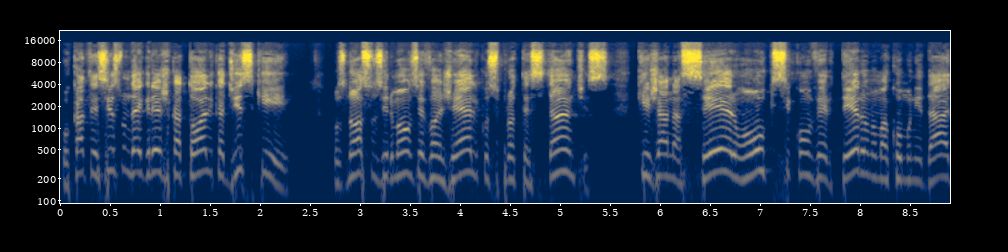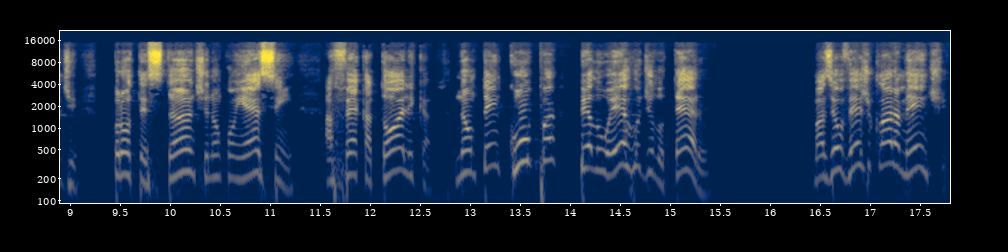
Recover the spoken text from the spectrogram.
o catecismo da Igreja Católica diz que os nossos irmãos evangélicos protestantes que já nasceram ou que se converteram numa comunidade protestante, não conhecem a fé católica, não têm culpa pelo erro de Lutero. Mas eu vejo claramente,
